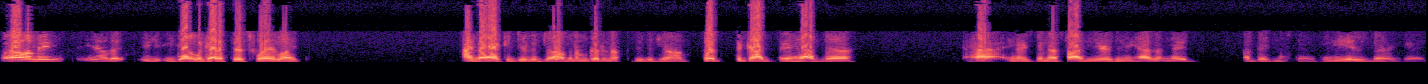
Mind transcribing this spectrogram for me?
Well, I mean, you know, that you, you got to look at it this way. Like I know I could do the job, and I'm good enough to do the job. But the guy that they have there, ha, you know, he's been there five years, and he hasn't made a big mistake, and he is very good.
